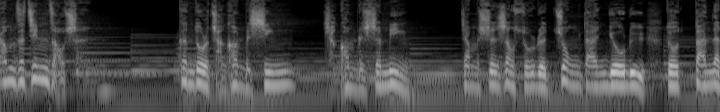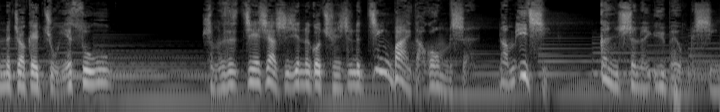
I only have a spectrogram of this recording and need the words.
让我们在今天早晨，更多的敞开我们的心，敞开我们的生命，将我们身上所有的重担、忧虑，都单单的交给主耶稣。使我们在接下来时间能够全新的敬拜、祷告我们的神。让我们一起更深的预备我们的心。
